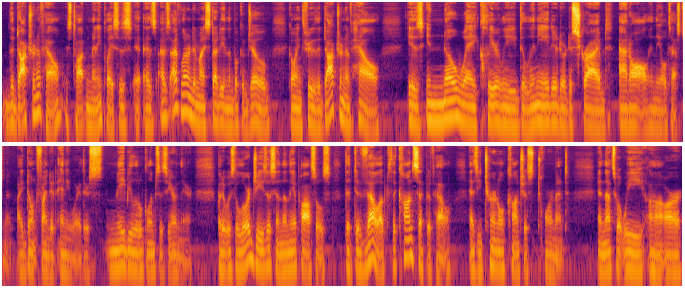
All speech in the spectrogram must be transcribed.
the doctrine of hell is taught in many places. As, as I've learned in my study in the book of Job, going through, the doctrine of hell is in no way clearly delineated or described at all in the Old Testament. I don't find it anywhere. There's maybe little glimpses here and there. But it was the Lord Jesus and then the apostles that developed the concept of hell as eternal conscious torment. And that's what we uh, are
